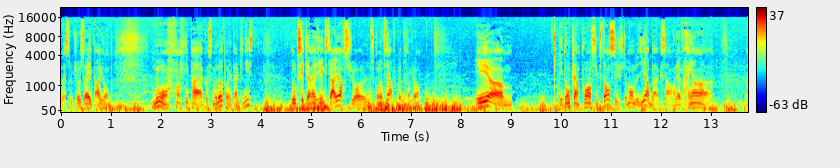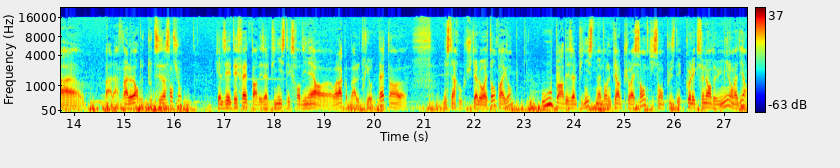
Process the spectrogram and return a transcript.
la structure du Soleil par exemple. Nous, on n'est pas cosmonaute, on n'est pas alpiniste. Donc c'est qu'un avis extérieur sur euh, ce qu'on observe, quoi, tout simplement. Euh, et, donc un point en substance, c'est justement de dire bah, que ça n'enlève rien à, bah, la valeur de toutes ces ascensions. Qu'elles aient été faites par des alpinistes extraordinaires, voilà, comme bah, le trio de tête, hein, Messner, Kukuchika, Loretan par exemple, ou par des alpinistes, même dans une période plus récente, qui sont en plus des collectionneurs de 8000, on va dire,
